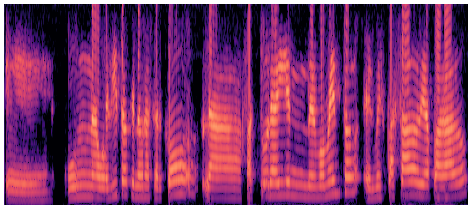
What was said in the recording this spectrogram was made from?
eh, un abuelito que nos acercó la factura ahí en el momento, el mes pasado había pagado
